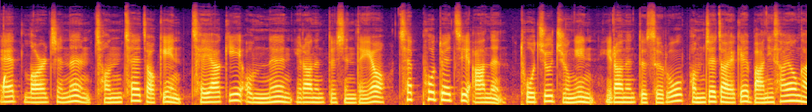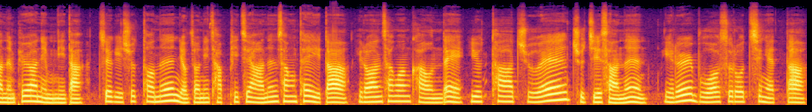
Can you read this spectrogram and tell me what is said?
at large는 전체적인 제약이 없는 이라는 뜻인데요. 체포되지 않은 도주 중인 이라는 뜻으로 범죄자에게 많이 사용하는 표현입니다. 즉, 이 슈터는 여전히 잡히지 않은 상태이다. 이러한 상황 가운데 유타주의 주지사는 이를 무엇으로 칭했다?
